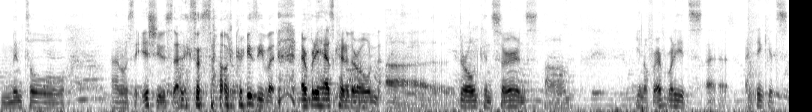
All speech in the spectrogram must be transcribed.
mental. I don't want to say issues. That makes it sound crazy, but everybody has kind of their own uh, their own concerns. Um, you know, for everybody, it's I, I think it's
